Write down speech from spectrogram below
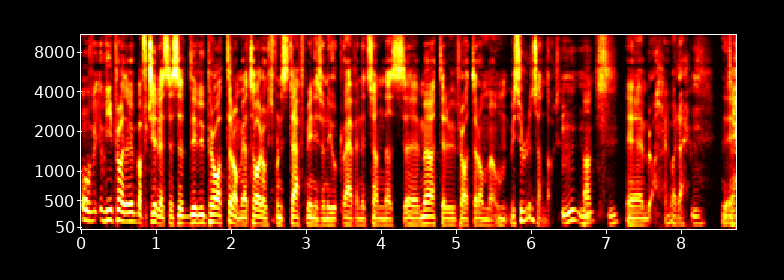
Och vi, vi pratar, vi bara för tydlighet, så det vi pratar om, jag tar det också från ett staffminne som du gjort och även ett söndagsmöte där vi pratar om, om visst gjorde du en söndag också? ja. Eh, bra, jag var där. Det-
